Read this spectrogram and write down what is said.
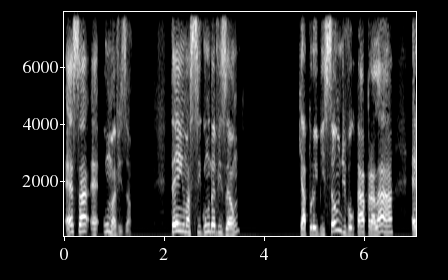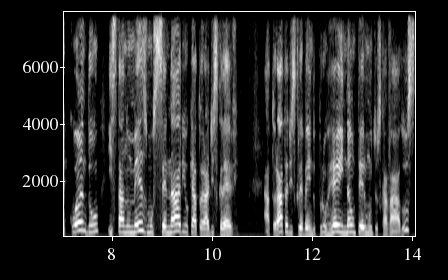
Essa é uma visão. Tem uma segunda visão, que a proibição de voltar para lá é quando está no mesmo cenário que a Torá descreve. A Torá está descrevendo para o rei não ter muitos cavalos,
